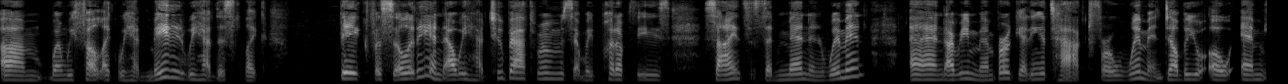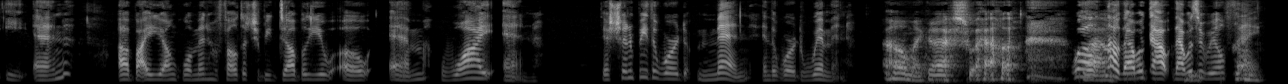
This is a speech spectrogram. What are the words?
um, when we felt like we had made it. We had this like big facility, and now we had two bathrooms, and we put up these signs that said men and women. And I remember getting attacked for women, W O M E N, uh, by a young woman who felt it should be W O M Y N. There shouldn't be the word men in the word women. Oh my gosh. Wow. Well, Wow. no, that was that, that was a real Mhm. thing,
